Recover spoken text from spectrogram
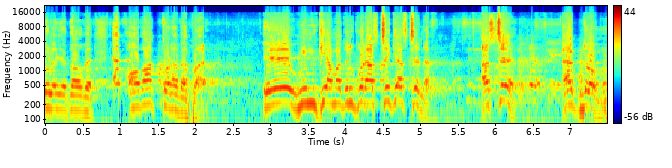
চলে যেতে হবে। এক অবাক করা ব্যাপার। এ হুমকি আমাদের উপর আসছে কি আসছে না? আসছে? একদম।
